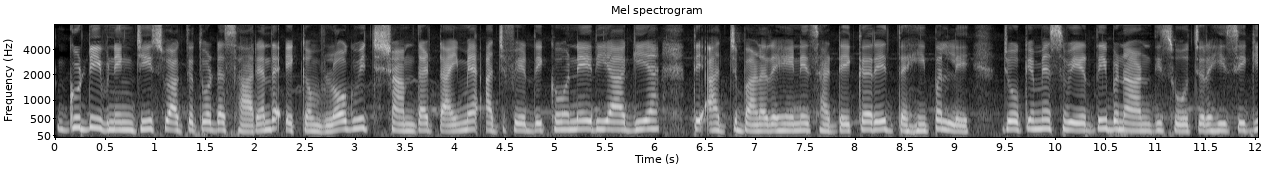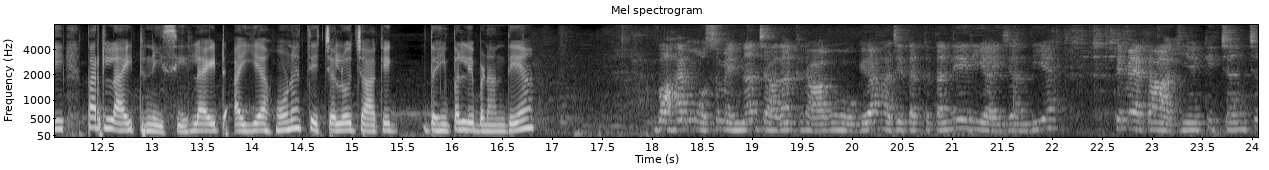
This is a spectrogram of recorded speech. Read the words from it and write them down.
ਗੁੱਡ ਈਵਨਿੰਗ ਜੀ, ਸਵਾਗਤ ਹੈ ਤੁਹਾਡਾ ਸਾਰਿਆਂ ਦਾ। ਏਕਮ ਵਲੌਗ ਵਿੱਚ ਸ਼ਾਮ ਦਾ ਟਾਈਮ ਹੈ। ਅੱਜ ਫਿਰ ਦੇਖੋ ਹਨੇਰੀ ਆ ਗਈ ਹੈ ਤੇ ਅੱਜ ਬਣ ਰਹੇ ਨੇ ਸਾਡੇ ਘਰੇ ਦਹੀਂ ਭੱਲੇ, ਜੋ ਕਿ ਮੈਂ ਸਵੇਰ ਦੀ ਬਣਾਉਣ ਦੀ ਸੋਚ ਰਹੀ ਸੀਗੀ, ਪਰ ਲਾਈਟ ਨਹੀਂ ਸੀ। ਲਾਈਟ ਆਈ ਹੈ ਹੁਣ ਤੇ ਚਲੋ ਜਾ ਕੇ ਦਹੀਂ ਭੱਲੇ ਬਣਾਉਂਦੇ ਆ ਬਾਹਰ ਮੌਸਮ ਇੰਨਾ ਜ਼ਿਆਦਾ ਖਰਾਬ ਹੋ ਗਿਆ, ਹਜੇ ਤੱਕ ਤਾਂ ਹਨੇਰੀ ਆਈ ਜਾਂਦੀ ਹੈ। ਤੇ ਮੈਂ ਤਾਂ ਆ ਗਈ ਹਾਂ ਕਿਚਨ 'ਚ।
